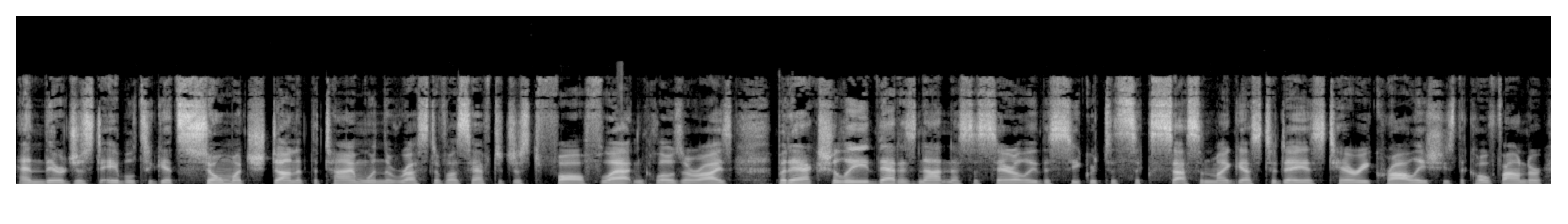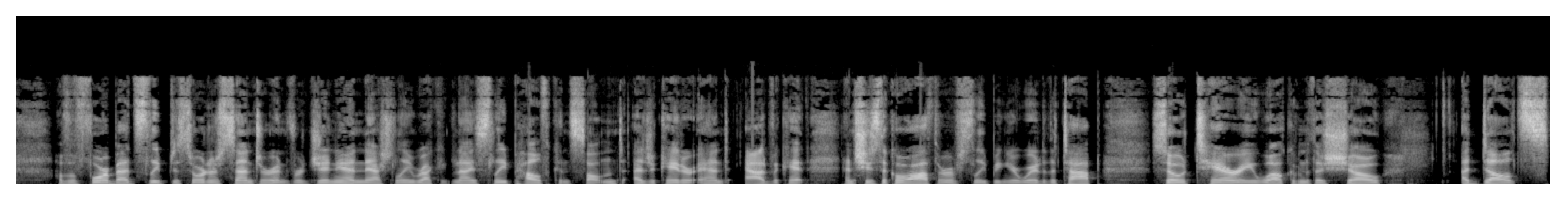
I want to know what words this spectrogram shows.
and they're just able to get so much done at the time when the rest of us have to just fall flat and close our eyes. But actually, that is not necessarily the secret to success. And my guest today is Terry Cralle. She's the co-founder of a four-bed sleep disorder center in Virginia and nationally recognized sleep health consultant, educator, and advocate. And she's the co-author of Sleeping Your Way to the Top. So Terry, welcome to the show. Adults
